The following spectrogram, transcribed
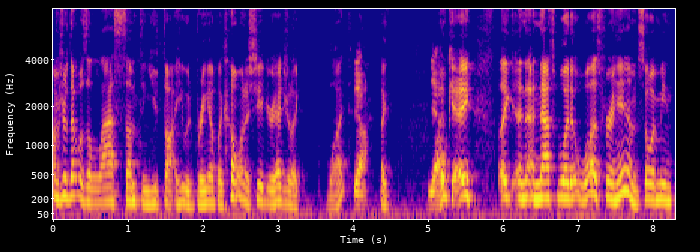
I'm sure that was the last something you thought he would bring up, like I want to shave your head. You're like, what? Yeah. Like, Yeah. okay, like, and and that's what it was for him. So I mean,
